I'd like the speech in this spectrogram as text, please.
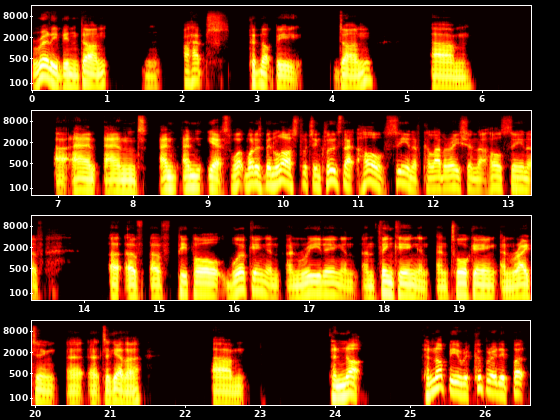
really been done, mm. perhaps could not be done, um, uh, and and and and yes, what what has been lost, which includes that whole scene of collaboration, that whole scene of uh, of of people working and, and reading and, and thinking and, and talking and writing uh, uh, together um, cannot cannot be recuperated. But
